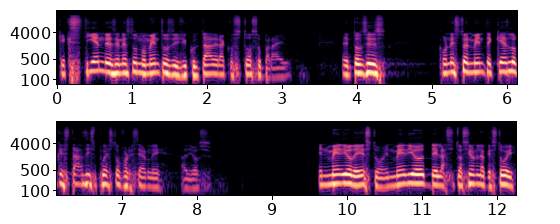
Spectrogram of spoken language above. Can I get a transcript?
que extiendes en estos momentos de dificultad era costoso para Él. Entonces, con esto en mente, ¿qué es lo que estás dispuesto a ofrecerle a Dios? En medio de esto, en medio de la situación en la que estoy.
